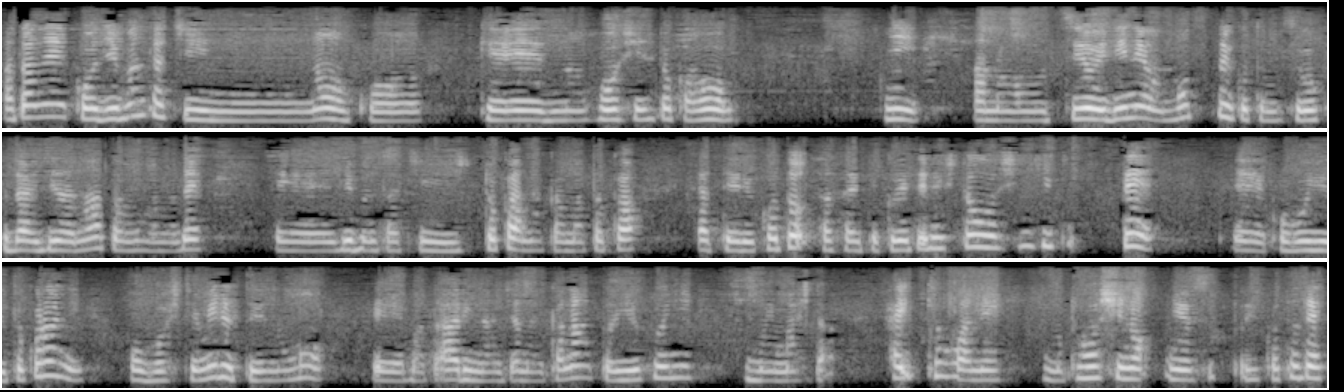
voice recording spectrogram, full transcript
またね、こう自分たちのこう経営の方針とかを、に、あの、強い理念を持つということもすごく大事だなと思うので、えー、自分たちとか仲間とかやっていること、支えてくれている人を信じて、えー、こういうところに応募してみるというのも、えー、またありなんじゃないかなというふうに思いました。はい、今日はね、投資のニュースということで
